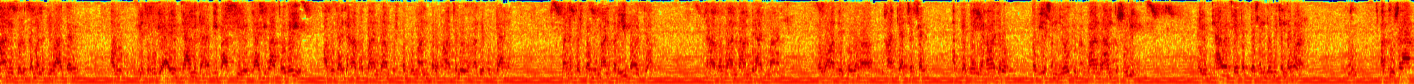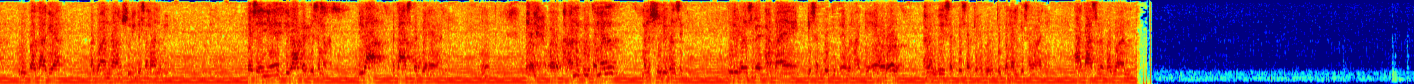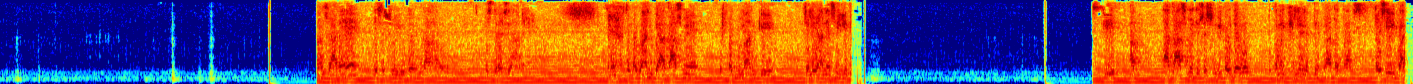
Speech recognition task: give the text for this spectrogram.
भानुकुल कमल दिवाकर। अब ये तो हो गया अयोध्या में जहाँ की बात की, अयोध्या की बात हो गई। अब उधर जहाँ भगवान राम पुष्पक विमान पर, वहाँ चलो, वहाँ देखो क्या है। मैंने पुष्पक विमान पर ही पहुँच जाओ। जहाँ भगवान राम विराजमान है। तो वहाँ देखो, वहाँ वहाँ क्या चर्चा अब कहते हैं, यहाँ जो तब ये समझो कि भगवान राम तो सूर्य है। अयोध्या में थे, तब तो समझो कि चंद्रमा है। अब दूसरा रूपक आ गया। भगवान राम सूर्य के समान में कैसे ये दिवाकर के समान। दिवा प्रकाश कर देने वाले। और भानुकुल कमल मन सूर्य वंश पूरे वंश में भाताएँ ये सब लोग कितने बना के हैं और, और वे सब के सब जो है वो तो कमल के समान है। आकाश में भगवान से आ रहे हैं जैसे सूर्योदय हो रहा हो इस तरह से आ रहे हैं तो भगवान के आकाश में पुष्पक विमान के चले आने से ये कि अब आकाश में जैसे सूर्य का उदय हो तो कमल खिलने लगते हैं प्रातः प्रातः ऐसे ही बात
